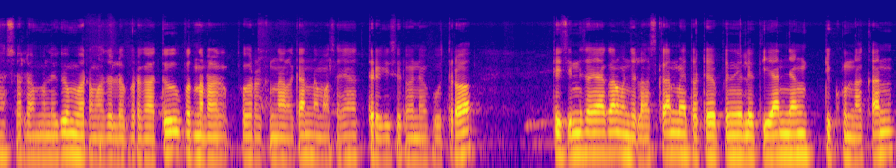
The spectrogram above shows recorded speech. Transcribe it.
Assalamualaikum warahmatullahi wabarakatuh. Perkenalkan nama saya Tri Suryono Putra. Di sini saya akan menjelaskan metode penelitian yang digunakan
